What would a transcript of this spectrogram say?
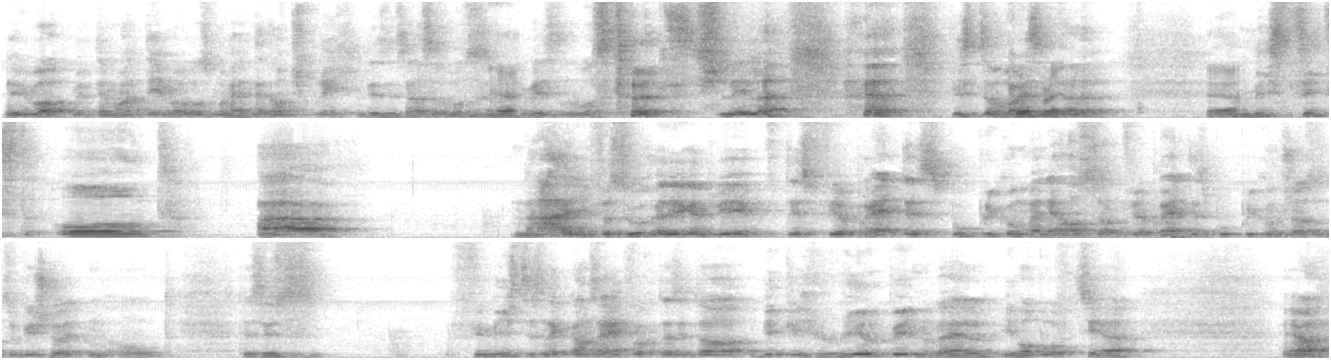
ja, überhaupt mit dem einen Thema, was wir heute nicht ansprechen, das ist auch so was ja. gewesen, was du jetzt schneller bis zur Hals der ja. Mist sitzt. Und äh, nein, ich versuche halt irgendwie das für ein breites Publikum, meine Aussagen für ein breites Publikum schon so zu gestalten. Und das ist für mich ist das nicht ganz einfach, dass ich da wirklich real bin, weil ich habe oft sehr, ja,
